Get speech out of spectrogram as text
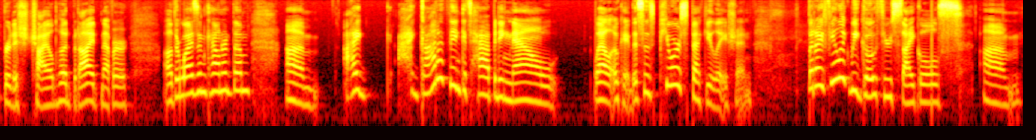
British childhood, but I'd never otherwise encountered them. Um, I I gotta think it's happening now. Well, okay, this is pure speculation, but I feel like we go through cycles um,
